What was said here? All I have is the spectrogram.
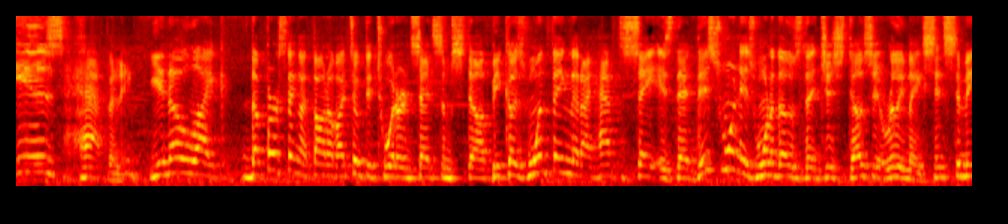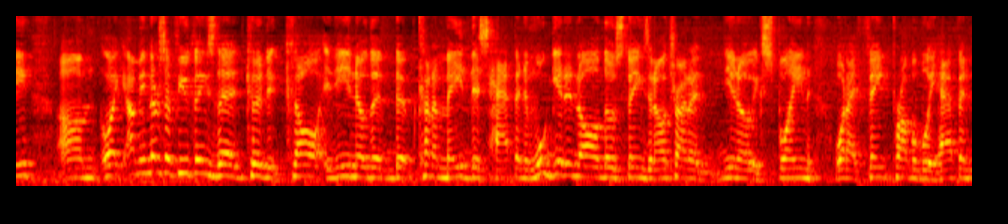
is happening? You know, like, the first thing I thought of, I took to Twitter and said some stuff because one thing that I have to say is that this one is one of those that just doesn't really make sense to me. Um, like, I mean, there's a few things that could call, you know, that, that kind of made this happen, and we'll get into all those things, and I'll try to, you know, explain what I think probably happened.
